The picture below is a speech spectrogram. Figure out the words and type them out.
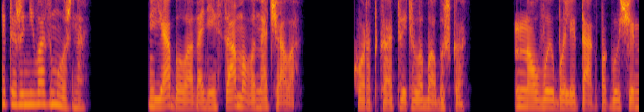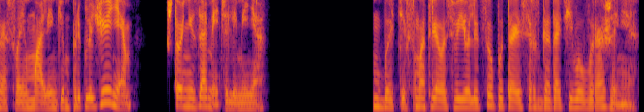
Это же невозможно». «Я была на ней с самого начала», — коротко ответила бабушка. «Но вы были так поглощены своим маленьким приключением, что не заметили меня». Бетти всмотрелась в ее лицо, пытаясь разгадать его выражение.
